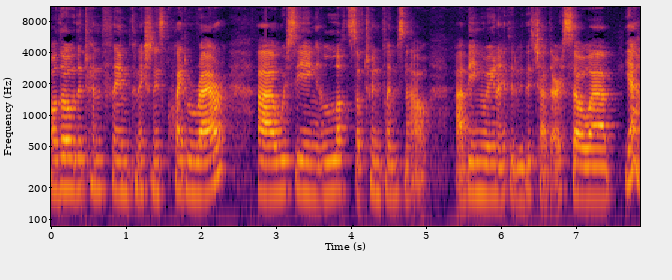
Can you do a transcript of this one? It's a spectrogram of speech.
although the twin flame connection is quite rare, uh, we're seeing lots of twin flames now uh, being reunited with each other. So, uh, yeah,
